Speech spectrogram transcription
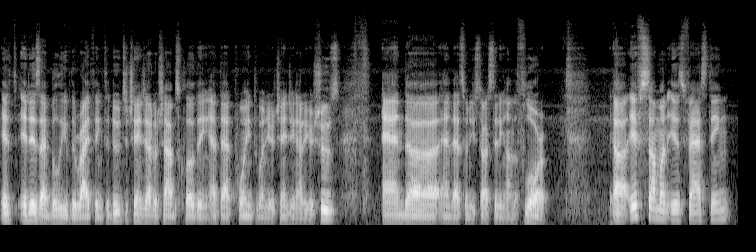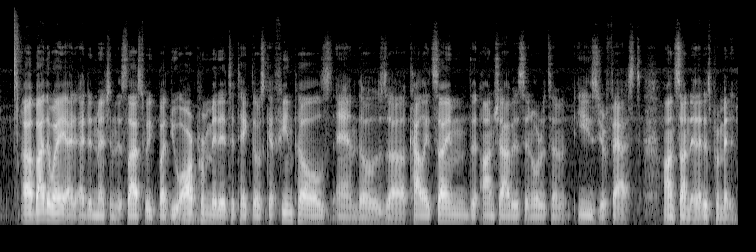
It it is, I believe, the right thing to do to change out of Shabbos clothing at that point when you're changing out of your shoes, and uh, and that's when you start sitting on the floor. Uh, if someone is fasting, uh, by the way, I, I, didn't mention this last week, but you are permitted to take those caffeine pills and those uh, on Shabbos in order to ease your fast on Sunday. That is permitted.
